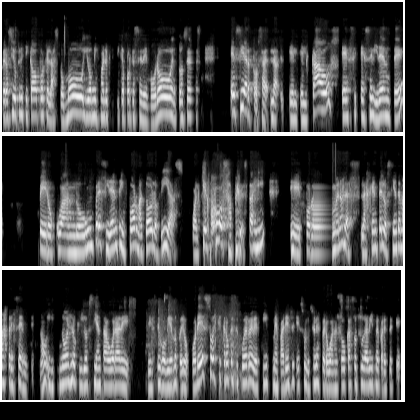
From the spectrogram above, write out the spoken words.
pero ha sido criticado porque las tomó, yo misma lo critiqué porque se demoró, entonces es cierto, o sea, el, el, caos es, es evidente, pero cuando un presidente informa todos los días cualquier cosa, pero está ahí, eh, por lo menos la gente lo siente más presente, ¿no? Y no es lo que yo siento ahora de, de este gobierno, pero por eso es que creo que se puede revertir, me parece que hay soluciones, pero bueno, en todo caso tú, David, me parece que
